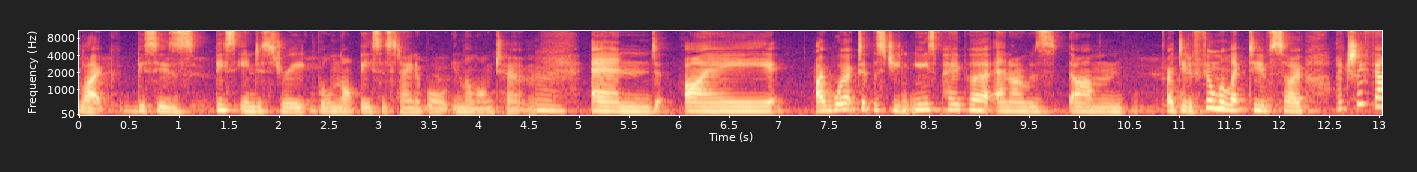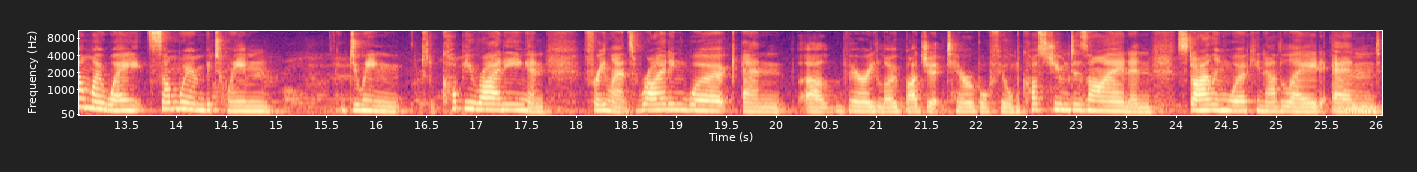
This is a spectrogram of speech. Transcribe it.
Like, this is, this industry will not be sustainable in the long term. Mm. And I, I worked at the student newspaper and I was, um, I did a film elective. So I actually found my way somewhere in between doing sort of copywriting and freelance writing work and uh, very low budget, terrible film costume design and styling work in Adelaide. And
